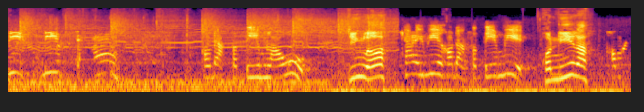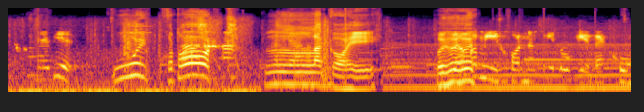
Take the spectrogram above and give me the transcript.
รีบรีบจังเขาดักสตรีมเรา จริงเหรอ ใช่พี่เขาดักสตรีมพี่คนนี้นะเขามาจับไงพี่อุ้ยขอโทษละก่อย เฮ้ยเฮ้ยแล้วเฮ้ยก็มีคนหนึงที่โลเกตแบคคุง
